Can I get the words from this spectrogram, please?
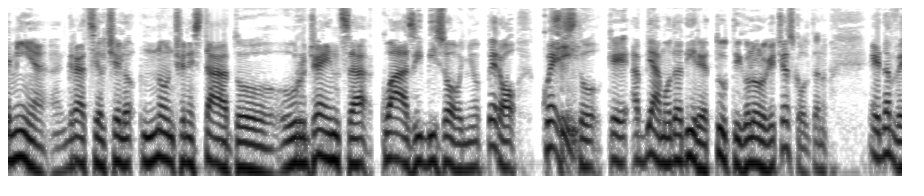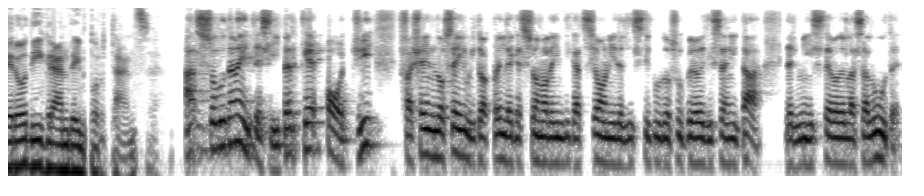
pandemia, grazie al cielo, non ce n'è stato urgenza, quasi bisogno, però questo sì. che abbiamo da dire a tutti coloro che ci ascoltano è davvero di grande importanza. Assolutamente sì, perché oggi, facendo seguito a quelle che sono le indicazioni dell'Istituto Superiore di Sanità, del Ministero della Salute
